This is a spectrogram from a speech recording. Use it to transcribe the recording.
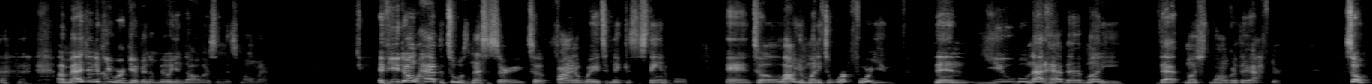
imagine if you were given a million dollars in this moment if you don't have the tools necessary to find a way to make it sustainable and to allow your money to work for you, then you will not have that money that much longer thereafter. So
